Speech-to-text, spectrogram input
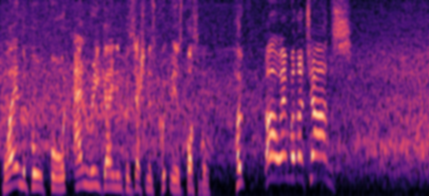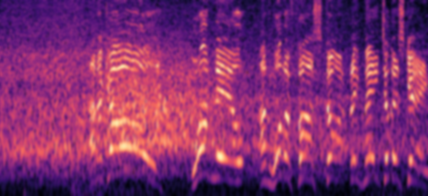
playing the ball forward and regaining possession as quickly as possible. Hope... Oh, in with a chance! And a goal! 1-0, and what a fast start they've made to this game.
